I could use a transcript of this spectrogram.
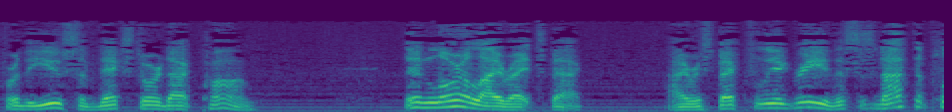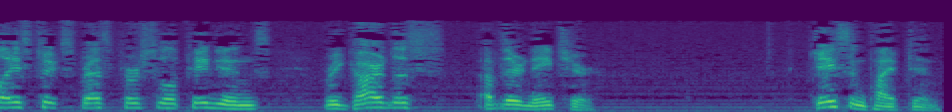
for the use of Nextdoor.com. Then Lorelei writes back. I respectfully agree. This is not the place to express personal opinions, regardless of their nature. Jason piped in.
